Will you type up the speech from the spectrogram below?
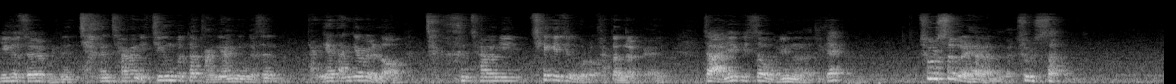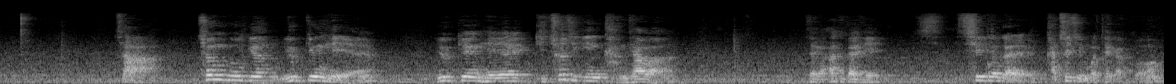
이것을 우리는 차근차근히 지금부터 강의하는 것은 단계 단계별로 차근차근히 체계적으로 갖다 놓을 거예요. 자 여기서 우리는 어떻게? 출석을 해라는 거야 출석. 자 천부경 육경회에 육경회의 기초적인 강좌와 제가 아직까지 실력을 갖추지 못해 갖고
